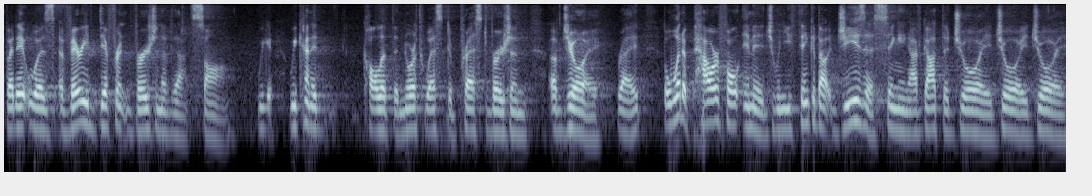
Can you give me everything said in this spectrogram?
but it was a very different version of that song. We, we kind of call it the Northwest Depressed version of Joy, right? But what a powerful image when you think about Jesus singing, I've got the joy, joy, joy,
